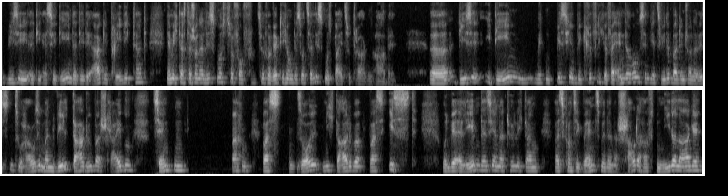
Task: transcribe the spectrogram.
wie sie äh, die SED in der DDR gepredigt hat, nämlich dass der Journalismus zur, zur Verwirklichung des Sozialismus beizutragen habe. Äh, diese Ideen mit ein bisschen begrifflicher Veränderung sind jetzt wieder bei den Journalisten zu Hause. Man will darüber schreiben, senden, machen, was soll, nicht darüber, was ist. Und wir erleben das ja natürlich dann als Konsequenz mit einer schauderhaften Niederlage.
